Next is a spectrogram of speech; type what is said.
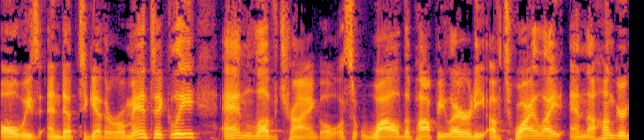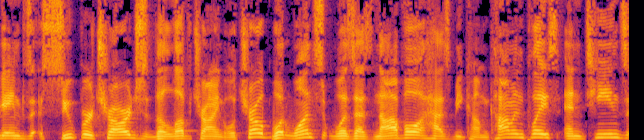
always end up together romantically, and love triangles. While the popularity of Twilight and the Hunger Games supercharged the love triangle trope, what once was as novel has become commonplace and teens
